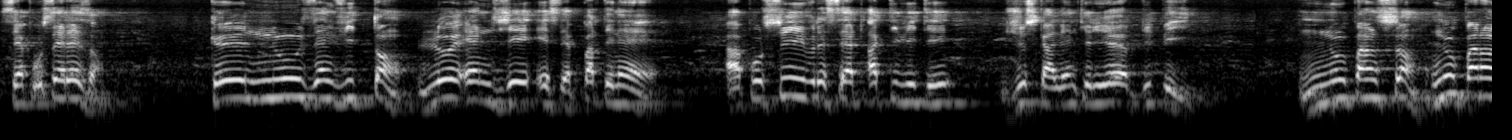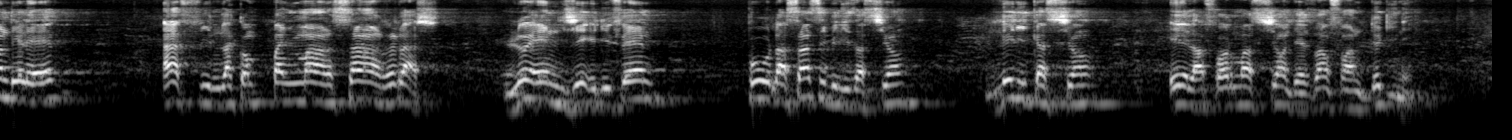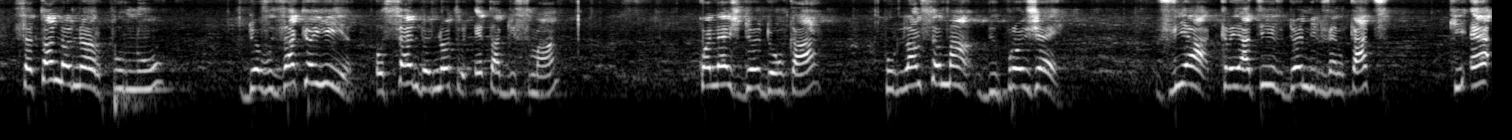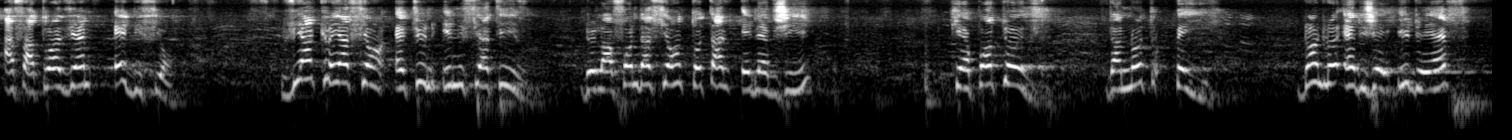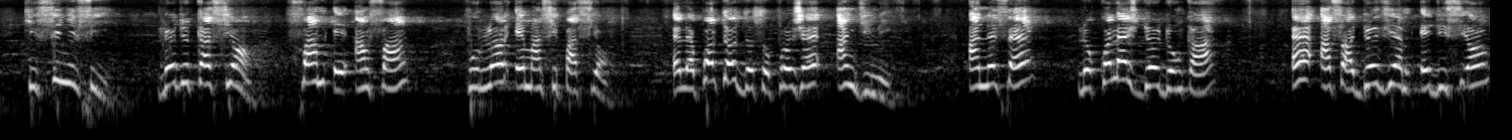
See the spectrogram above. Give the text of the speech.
C'est pour ces raisons que nous invitons l'ONG et ses partenaires à poursuivre cette activité jusqu'à l'intérieur du pays. Nous pensons, nous parents d'élèves, affirment l'accompagnement sans relâche, l'ONG et du FEM pour la sensibilisation, l'éducation et la formation des enfants de Guinée. C'est un honneur pour nous de vous accueillir au sein de notre établissement, Collège de Donka, pour lancement du projet via Créative 2024 qui est à sa troisième édition. Via Création est une initiative de la Fondation Total Énergie qui est porteuse dans notre pays, dont le RG UDF qui signifie l'éducation femmes et enfants pour leur émancipation. Elle est porteuse de ce projet en Guinée. En effet, le Collège de Donka est à sa deuxième édition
